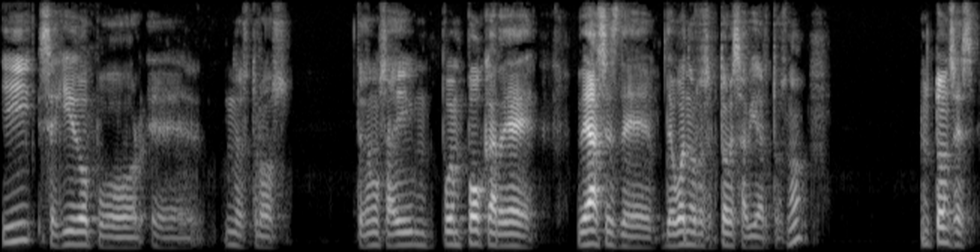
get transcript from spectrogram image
y seguido por eh, nuestros, tenemos ahí un buen pócar de, de haces de, buenos receptores abiertos, ¿no? Entonces,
